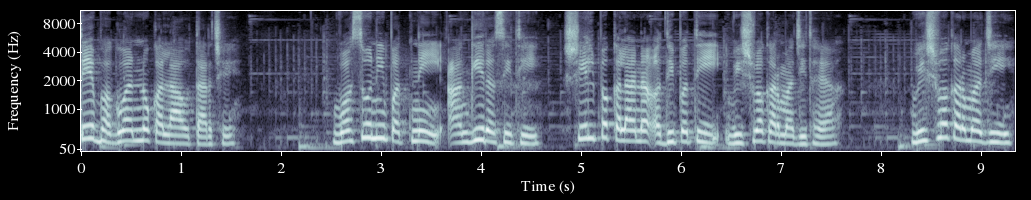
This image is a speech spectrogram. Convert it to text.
તે ભગવાનનો કલા અવતાર છે. વસુની પત્ની આંગીરસીથી શિલ્પકલાના અધિપતિ વિશ્વકર્માજી થયા. વિશ્વકર્માજી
